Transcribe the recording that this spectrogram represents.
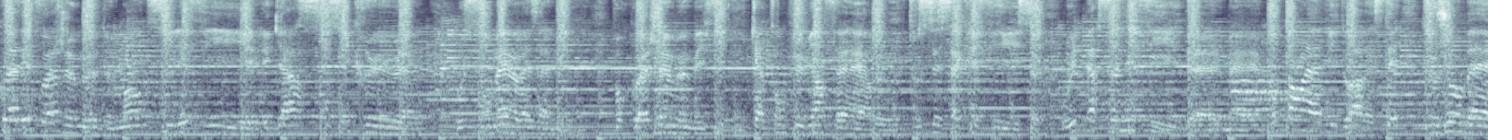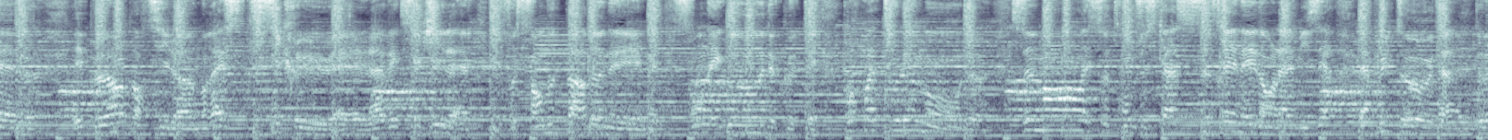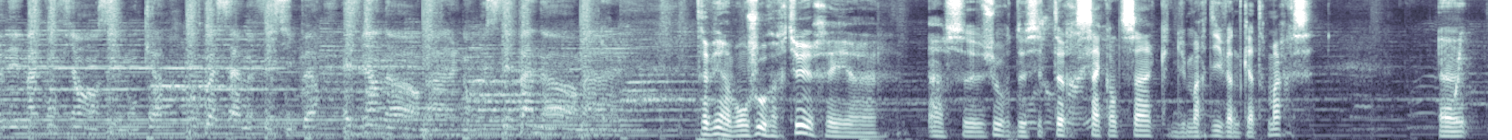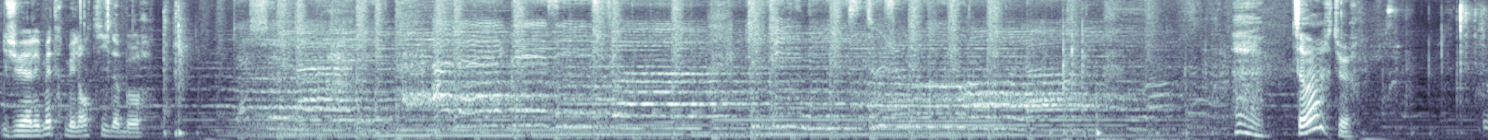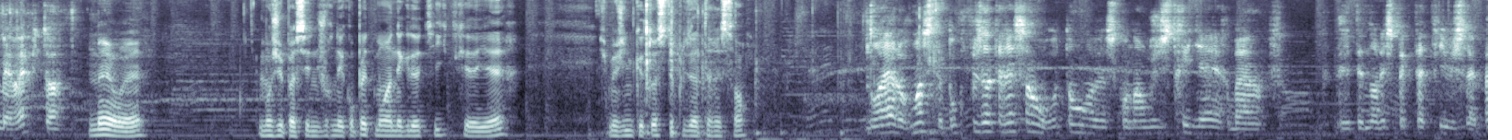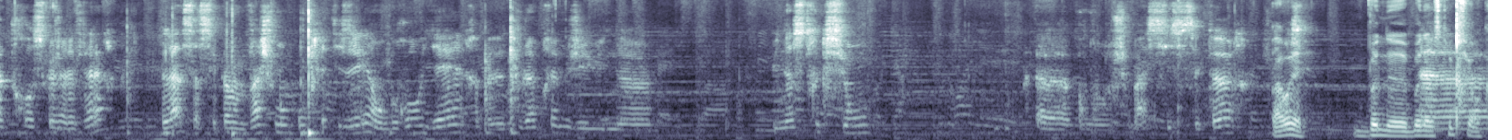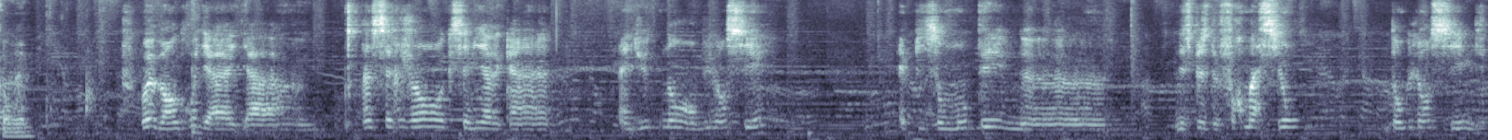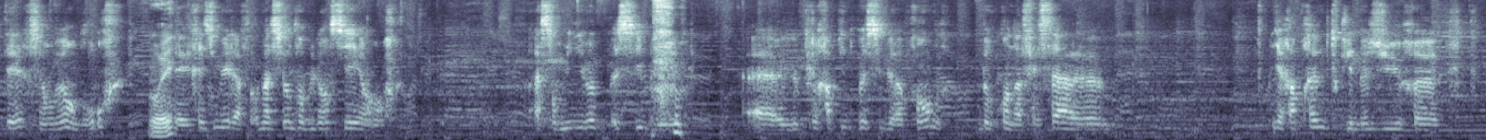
Pourquoi des fois je me demande si les filles et les garçons sont si cruels Où sont mes vrais amis? Pourquoi je me méfie? Qu'a-t-on pu bien faire de tous ces sacrifices? Oui, personne n'est fidèle, mais pourtant la vie doit rester toujours belle. Et peu importe si l'homme reste si cruel avec ce qu'il est Il faut sans doute pardonner, mettre son ego de côté. Pourquoi tout le monde se ment et se trompe jusqu'à se traîner dans la misère la plus totale. Donner ma confiance et mon cœur, pourquoi ça me fait si peur? Est-ce bien normal? Non, ce n'est pas normal. Très bien, bonjour Arthur, et euh, à ce jour de 7h55 du mardi 24 mars, euh, je vais aller mettre mes lentilles d'abord. Ça va Arthur? Ben ouais, puis toi? Mais ouais. Moi j'ai passé une journée complètement anecdotique euh, hier. J'imagine que toi c'était plus intéressant. Ouais, alors moi c'était beaucoup plus intéressant. Autant euh, ce qu'on a enregistré hier, ben j'étais dans l'expectative, je savais pas trop ce que j'allais faire. Là, ça s'est quand même vachement concrétisé. En gros, hier, euh, tout l'après-midi, j'ai eu une, euh, une instruction pendant, je sais pas, 6-7 heures. Ah ouais, bonne, euh, bonne Euh, instruction quand même. Ouais, bah en gros, il y a, il y a un, sergent qui s'est mis avec un, un lieutenant ambulancier. Et puis ils ont monté une, euh, une espèce de formation d'ambulancier militaire, si on veut, en gros. Ouais, Et résumer la formation d'ambulancier en, à son minimum possible euh, le plus rapide possible à prendre. Donc on a fait ça euh, hier après, toutes les mesures euh,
